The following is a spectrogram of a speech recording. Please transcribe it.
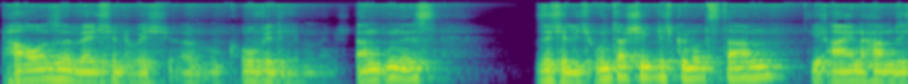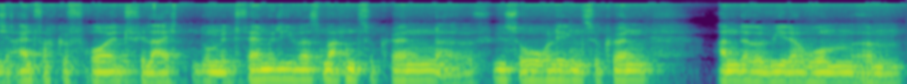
Pause, welche durch ähm, Covid eben entstanden ist, sicherlich unterschiedlich genutzt haben. Die einen haben sich einfach gefreut, vielleicht nur mit Family was machen zu können, äh, Füße hochlegen zu können. Andere wiederum ähm,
